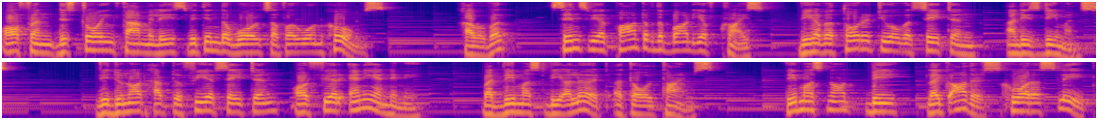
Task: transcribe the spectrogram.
often destroying families within the walls of our own homes. However, since we are part of the body of Christ, we have authority over Satan and his demons. We do not have to fear Satan or fear any enemy, but we must be alert at all times. We must not be like others who are asleep,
